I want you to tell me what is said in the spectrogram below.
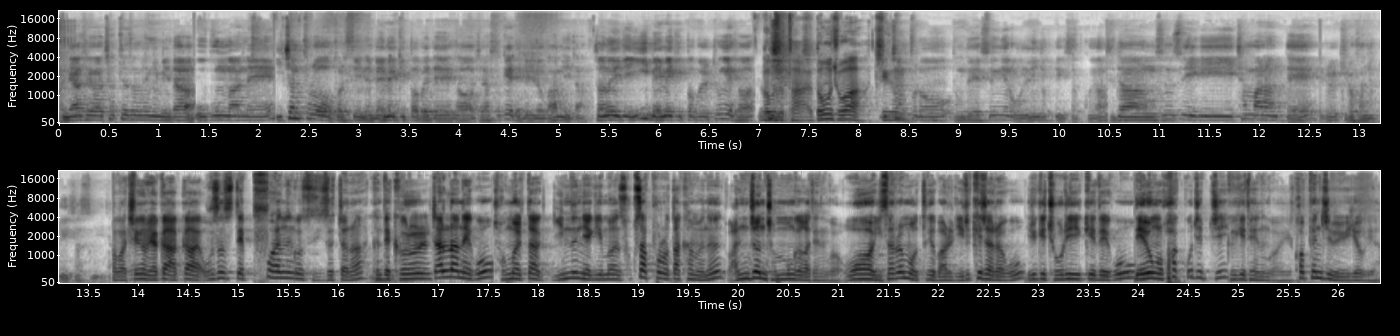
안녕하세요. 차트 선생입니다. 5분 만에 2000%벌 수 있는 매매 기법에 대해서 제가 소개해 드리려고 합니다. 저는 이제 이 매매 기법을 통해서 너무 좋다. 너무 좋아. 지금. 1000% 정도의 수익률을 올린 적도 있었고요. 주당 순수익이 1000만 원대를 기록한 적도 있었습니다. 봐봐 지금 약간 아까 웃었을 때 푸 하는 것도 있었잖아? 음. 근데 그걸 잘라내고 정말 딱 있는 얘기만 속사포로 딱 하면은 완전 전문가가 되는 거야. 와 이 사람은 어떻게 말을 이렇게 잘하고 이렇게 조리 있게 되고 내용을 확 꼬집지? 그게 되는 거야. 편집의 위력이야.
